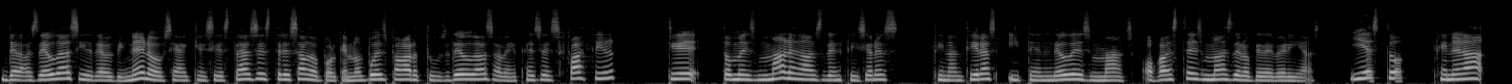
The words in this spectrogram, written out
de las deudas y del dinero. O sea que si estás estresado porque no puedes pagar tus deudas, a veces es fácil que tomes malas decisiones financieras y te endeudes más o gastes más de lo que deberías. Y esto genera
